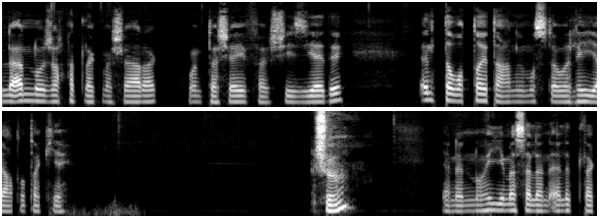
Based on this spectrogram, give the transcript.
لأنه جرحت لك مشاعرك وأنت شايف هالشي زيادة. أنت وطيتها عن المستوى اللي هي أعطتك إياه. شو؟ يعني إنه هي مثلا قالت لك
